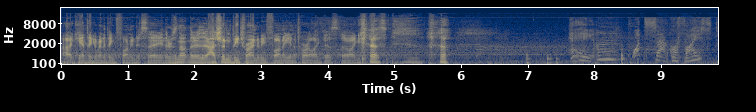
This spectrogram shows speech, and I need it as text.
I can't think of anything funny to say. There's not. There, I shouldn't be trying to be funny in a part like this, though. I guess. Hey, um, what's sacrificed?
